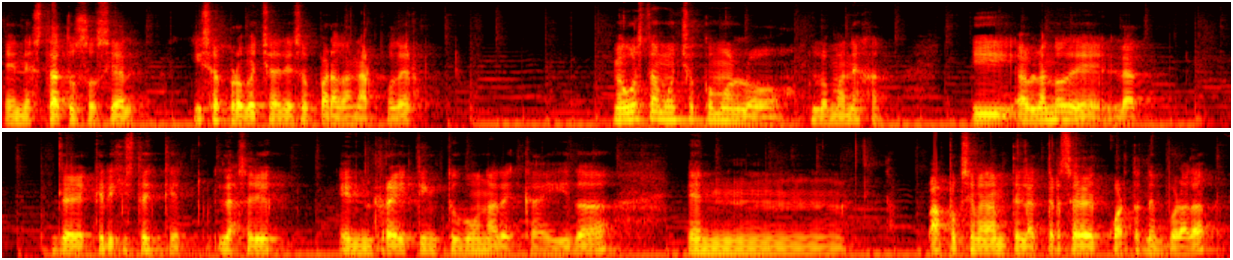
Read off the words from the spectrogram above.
en estatus social y se aprovecha de eso para ganar poder. Me gusta mucho cómo lo, lo manejan. Y hablando de la de que dijiste que la serie en rating tuvo una decaída en aproximadamente la tercera y cuarta temporada.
